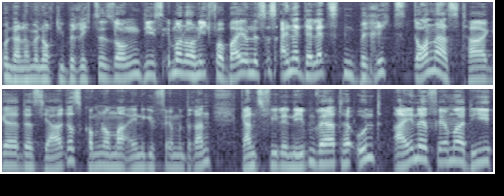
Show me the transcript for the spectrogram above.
Und dann haben wir noch die Berichtssaison, die ist immer noch nicht vorbei und es ist einer der letzten Berichtsdonnerstage des Jahres. Kommen noch mal einige Firmen dran, ganz viele Nebenwerte und eine Firma, die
